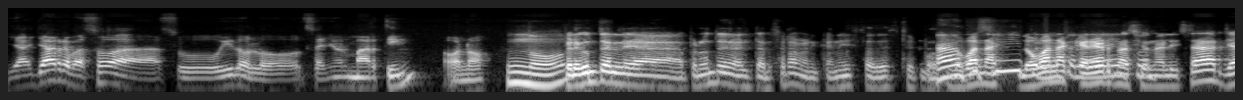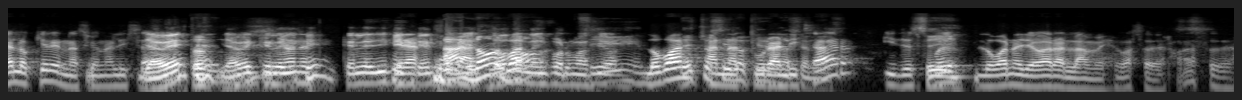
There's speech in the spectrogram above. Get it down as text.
ya, ya rebasó a su ídolo, señor Martín, ¿o no? No. Pregúntale, a, pregúntale al tercer americanista de este Ah, podcast. lo van a, pues sí, lo van a querer él, nacionalizar, ya lo quieren nacionalizar. ¿Ya ve? Entonces, ¿Ya ve qué le dije? ¿Qué le dije? Mira, que él Ah, no, toda no, la información. sí. Lo van hecho, a sí naturalizar y después Sí. lo van a llevar al AME. Vas a ver, vas a ver.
